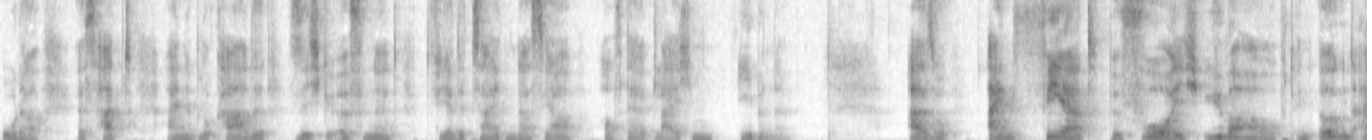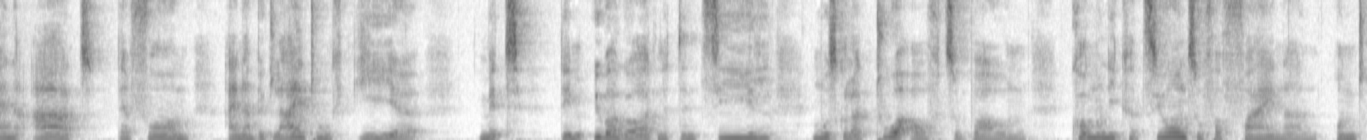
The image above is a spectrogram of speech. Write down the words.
oder es hat eine Blockade sich geöffnet. Pferde zeigen das ja auf der gleichen Ebene. Also ein Pferd, bevor ich überhaupt in irgendeine Art der Form einer Begleitung gehe mit dem übergeordneten Ziel, Muskulatur aufzubauen, Kommunikation zu verfeinern und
